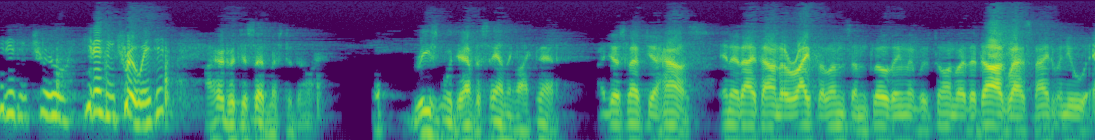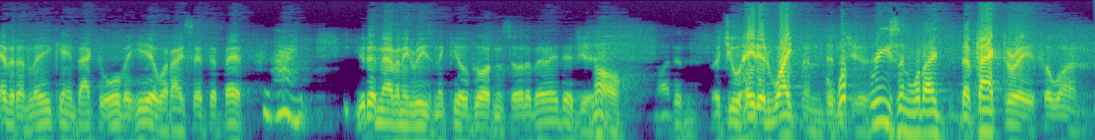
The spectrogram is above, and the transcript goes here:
It isn't true. It isn't true, is it? I heard what you said, Mr. Dollar. What reason would you have to say anything like that? I just left your house. In it, I found a rifle and some clothing that was torn by the dog last night when you evidently came back to overhear what I said to Beth. Lawrence. You didn't have any reason to kill Gordon Soderbury, did you? No, no, I didn't. But you hated Whiteman, didn't what you? reason would I. The factory, for one.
